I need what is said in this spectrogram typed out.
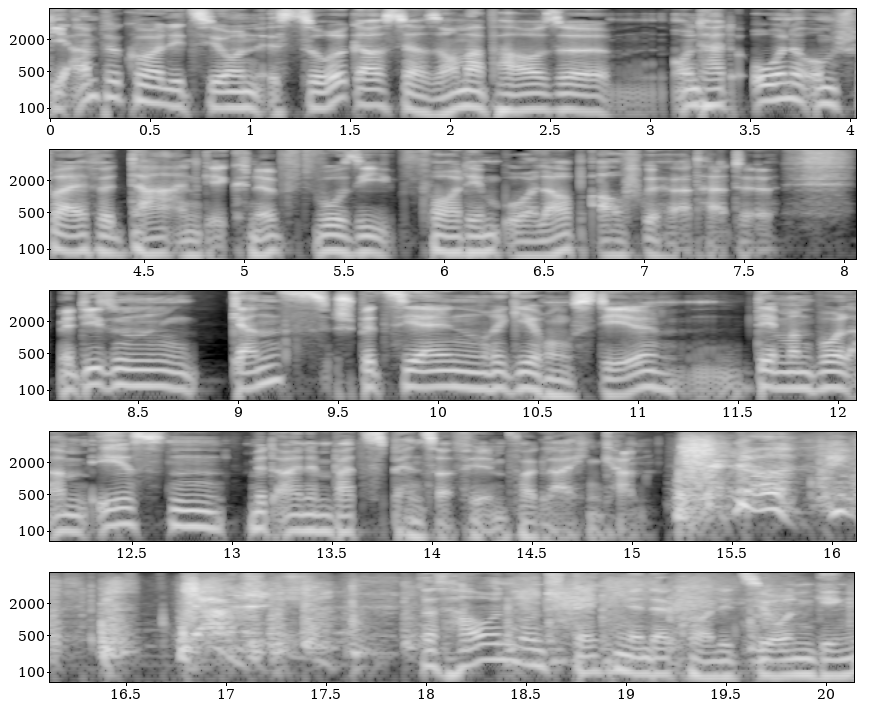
Die Ampelkoalition ist zurück aus der Sommerpause und hat ohne Umschweife da angeknüpft, wo sie vor dem Urlaub aufgehört hatte. Mit diesem ganz speziellen Regierungsstil, den man wohl am ehesten mit einem Bud Spencer Film vergleichen kann. Das Hauen und Stechen in der Koalition ging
